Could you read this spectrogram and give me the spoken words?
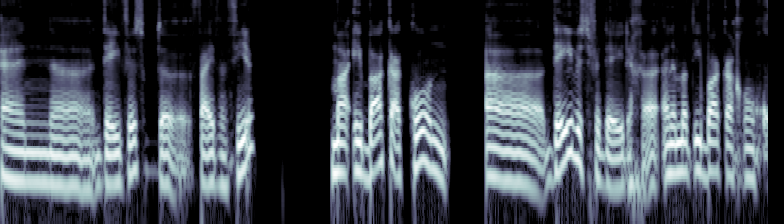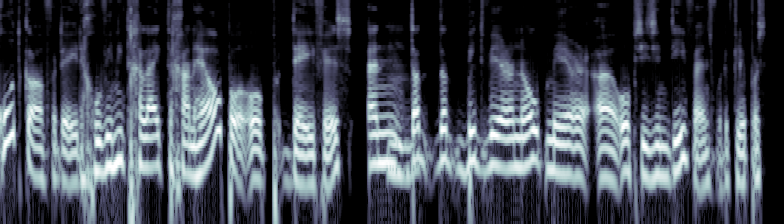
en eh, Davis op de 5 en 4. Maar Ibaka kon eh, Davis verdedigen. En omdat Ibaka gewoon goed kan verdedigen, hoef je niet gelijk te gaan helpen op Davis. En Mhm. dat, dat biedt weer een hoop meer eh, opties in defense voor de Clippers.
